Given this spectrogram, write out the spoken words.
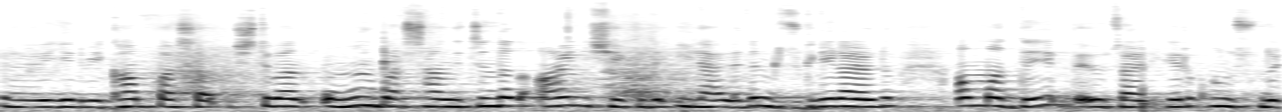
e, yeni bir kamp başlatmıştı. Ben onun başlangıcında da aynı şekilde ilerledim. Düzgün ilerledim. Ama madde ve özellikleri konusunda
